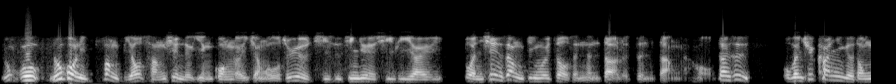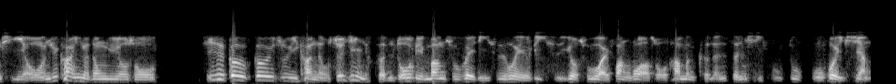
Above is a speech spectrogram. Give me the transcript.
如果如果你放比较长线的眼光来讲，我觉得其实今天的 CPI 短线上一定会造成很大的震荡啊。哦，但是我们去看一个东西哦，我们去看一个东西，就说，其实各各位注意看哦，最近很多联邦储备理事会的理事又出来放话说，他们可能升息幅度不会像。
